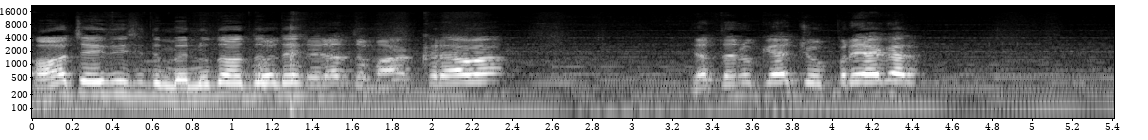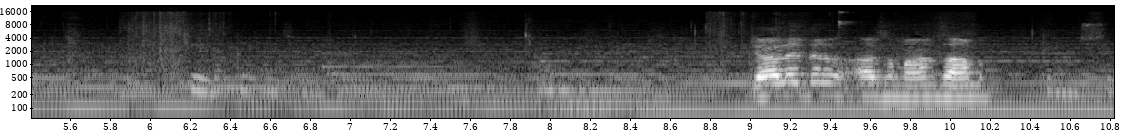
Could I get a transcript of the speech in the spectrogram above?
ਆ ਚਾਹੀਦੀ ਸੀ ਤੇ ਮੈਨੂੰ ਦੱਸ ਦਿੰਦੇ। ਤੇਰਾ ਦਿਮਾਗ ਖਰਾਬ ਆ। ਜਦ ਤੈਨੂੰ ਕਿਹਾ ਚੁੱਪ ਰਿਹਾ ਕਰ। ਕਿਹੜਾ ਕਿਹੜਾ ਚੱਲ ਇੱਧਰ ਆ ਸਮਾਨ ਸਾਂਭ। 300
